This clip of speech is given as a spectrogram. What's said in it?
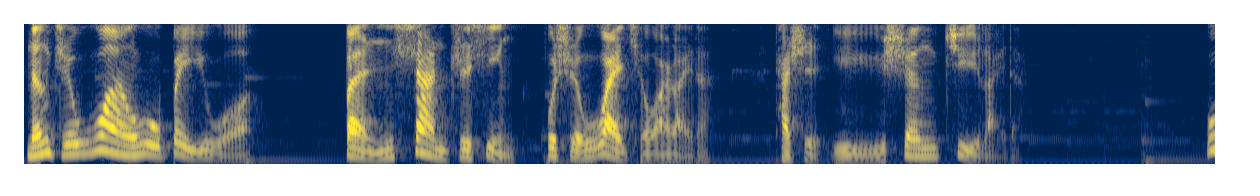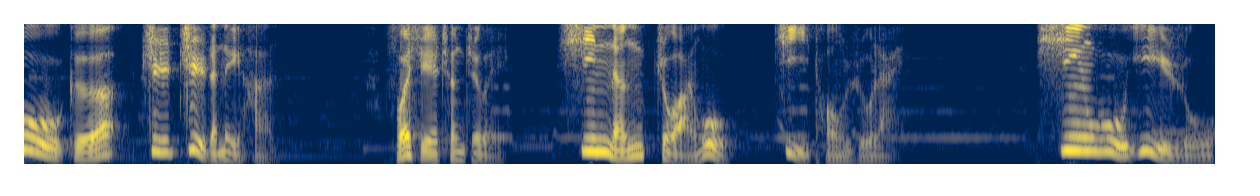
能知万物备于我，本善之性。不是外求而来的，它是与生俱来的。物格之至的内涵，佛学称之为心能转物，即同如来。心物一如，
